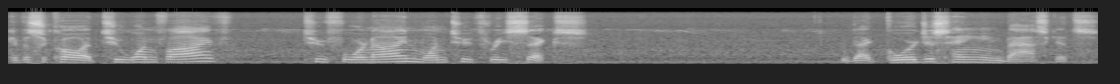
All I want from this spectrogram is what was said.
give us a call at 215-249-1236. We've got gorgeous hanging baskets.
